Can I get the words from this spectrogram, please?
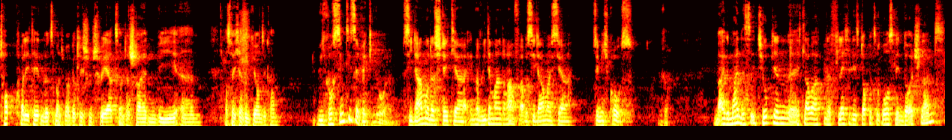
Top-Qualitäten wird es manchmal wirklich schon schwer zu unterscheiden, wie ähm, aus welcher Region sie kommen. Wie groß sind diese Regionen? Sidamo, das steht ja immer wieder mal drauf, aber Sidamo ist ja ziemlich groß. So. Im Allgemeinen ist Äthiopien, äh, ich glaube, hat eine Fläche, die ist doppelt so groß wie in Deutschland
